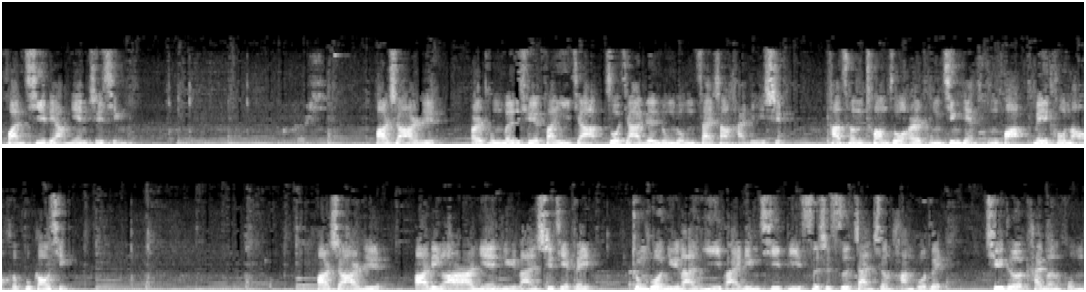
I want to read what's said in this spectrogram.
缓期两年执行。二十二日。儿童文学翻译家、作家任溶溶在上海离世。他曾创作儿童经典童话《没头脑》和《不高兴》。二十二日，二零二二年女篮世界杯，中国女篮以一百零七比四十四战胜韩国队，取得开门红。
